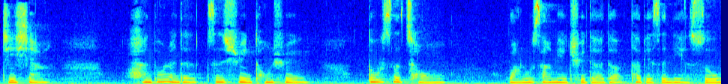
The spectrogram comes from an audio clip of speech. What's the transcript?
迹象。很多人的资讯、通讯都是从网络上面取得的，特别是脸书。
